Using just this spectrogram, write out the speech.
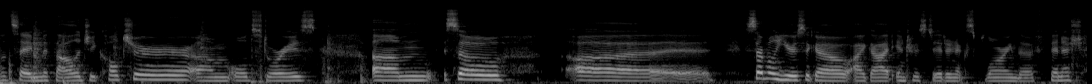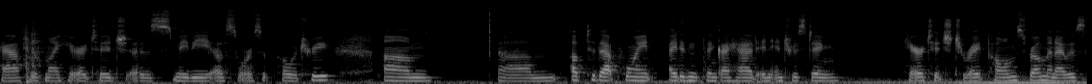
let's say mythology culture, um, old stories. Um, so uh, several years ago, I got interested in exploring the Finnish half of my heritage as maybe a source of poetry. Um, um, up to that point, I didn't think I had an interesting heritage to write poems from and I was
